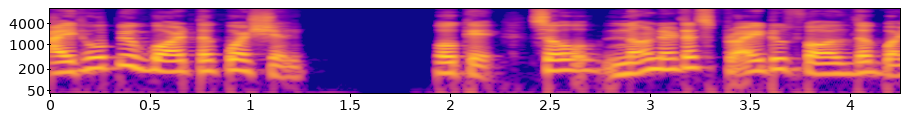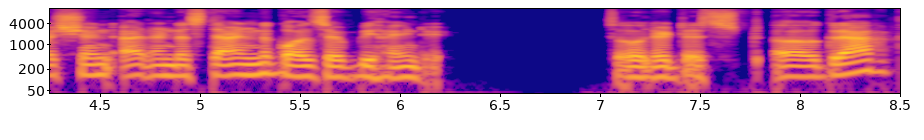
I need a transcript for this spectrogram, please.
I hope you got the question. Okay, so now let us try to solve the question and understand the concept behind it. So let us uh, grab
